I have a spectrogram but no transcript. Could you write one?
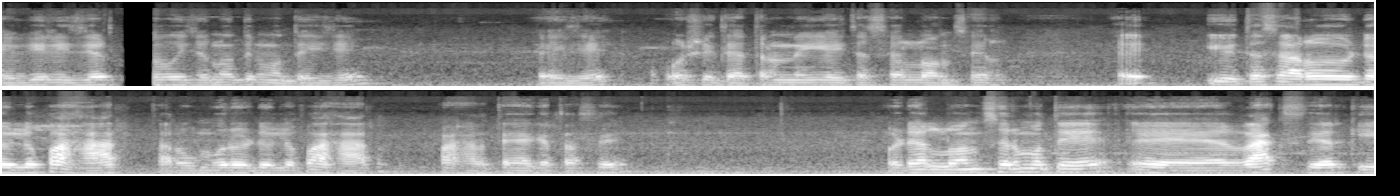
এই ব্রিজের ওই যে নদীর মধ্যে, এই যে এই যে ওষুধ তার ইয়ে হইতেছে লঞ্চের এই ই হইতেছে আর ওইটা হইল পাহাড়, তার উপরে ওইটা হইল পাহাড়। পাহাড় দেখা গেতেছে। ওটা লঞ্চের মধ্যে রাখছে আর কি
